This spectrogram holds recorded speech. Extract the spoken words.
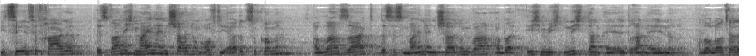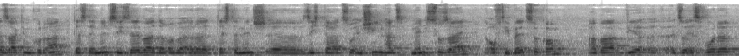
Die zehnte Frage, es war nicht meine Entscheidung, auf die Erde zu kommen. Allah sagt, dass es meine Entscheidung war, aber ich mich nicht dann, äh, daran erinnere. Allah Ta'ala sagt im Koran, dass der Mensch sich selber darüber, oder dass der Mensch äh, sich dazu entschieden hat, Mensch zu sein, auf die Welt zu kommen. Aber wir, äh, also es wurde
